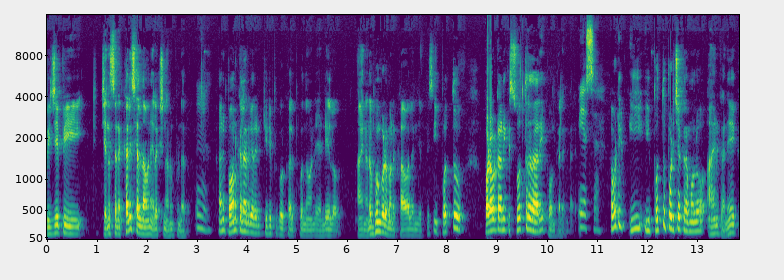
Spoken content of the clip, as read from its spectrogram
బీజేపీ జనసేన కలిసి వెళ్దామని ఎలక్షన్ అనుకున్నారు. ఉమ్, కానీ పవన్ కళ్యాణ్ గారిని టీడీపీ కూడా కలుపుకుందామండి ఎన్డీఏలో ఆయన అనుభవం కూడా మనకు కావాలని చెప్పేసి ఈ పొత్తు పొడవటానికి సూత్రధారి పవన్ కళ్యాణ్ గారు. కాబట్టి ఈ ఈ పొత్తు పొడిచే క్రమంలో ఆయనకు అనేక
